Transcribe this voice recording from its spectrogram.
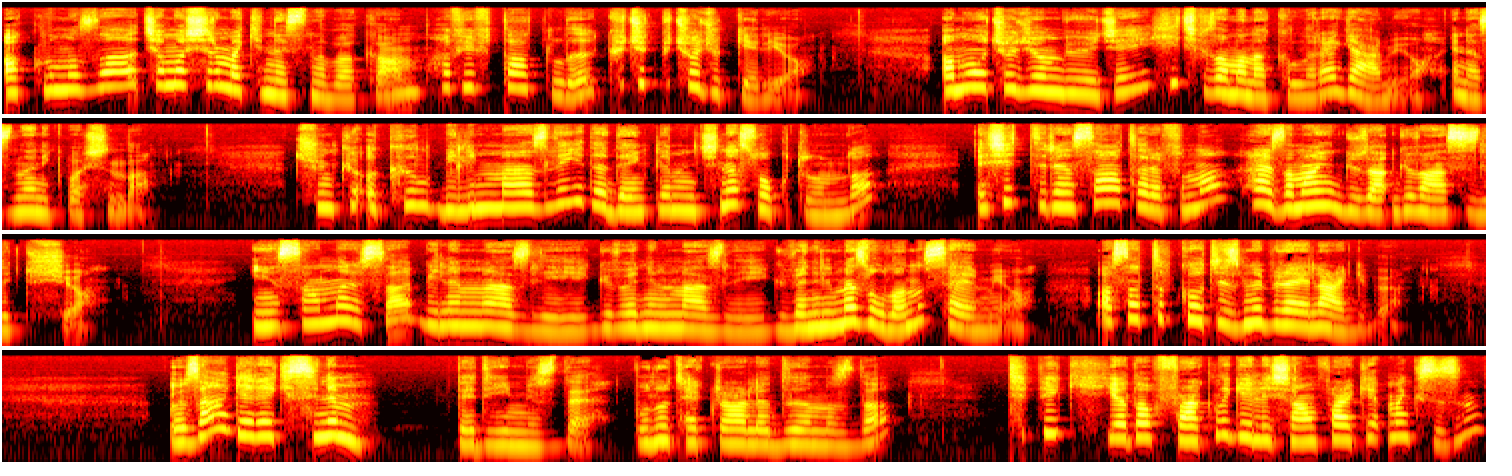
aklımıza çamaşır makinesine bakan, hafif tatlı, küçük bir çocuk geliyor. Ama o çocuğun büyüyeceği hiçbir zaman akıllara gelmiyor. En azından ilk başında. Çünkü akıl bilinmezliği de denklemin içine soktuğunda eşittirin sağ tarafına her zaman güzel, güvensizlik düşüyor. İnsanlar ise bilinmezliği, güvenilmezliği, güvenilmez olanı sevmiyor. Aslında tıpkı otizmli bireyler gibi. Özel gereksinim dediğimizde, bunu tekrarladığımızda tipik ya da farklı gelişen fark etmeksizin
